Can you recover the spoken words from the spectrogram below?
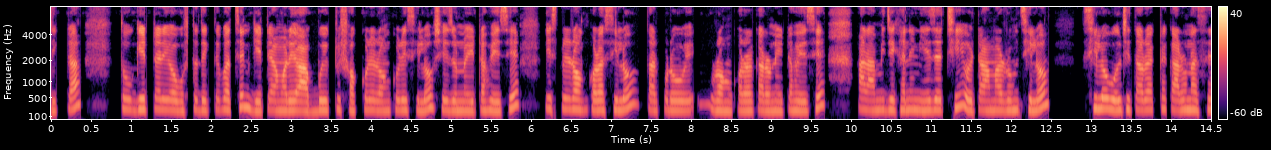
দিকটা। তো গেটটার এই অবস্থা দেখতে পাচ্ছেন। গেটে আমার এই আব্বু একটু শখ করে রং করেছিল সেই জন্য এটা হয়েছে। স্প্রে রং করা ছিল তারপরেও রং করার কারণে এটা হয়েছে। আর আমি যেখানে নিয়ে যাচ্ছি ওইটা আমার রুম ছিল। ছিল বলছি তারও একটা কারণ আছে,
